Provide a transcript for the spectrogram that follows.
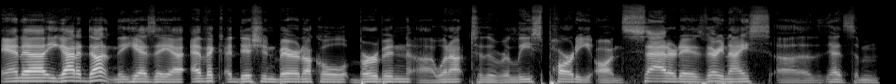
And uh, he got it done. He has a uh, Evick Edition Bare Knuckle Bourbon. Uh, went out to the release party on Saturday. It was very nice. Uh, had some,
